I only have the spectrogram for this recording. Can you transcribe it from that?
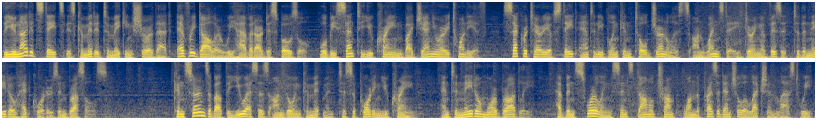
The United States is committed to making sure that every dollar we have at our disposal will be sent to Ukraine by January 20th, Secretary of State Antony Blinken told journalists on Wednesday during a visit to the NATO headquarters in Brussels. Concerns about the US's ongoing commitment to supporting Ukraine, and to NATO more broadly, have been swirling since Donald Trump won the presidential election last week.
